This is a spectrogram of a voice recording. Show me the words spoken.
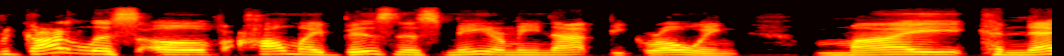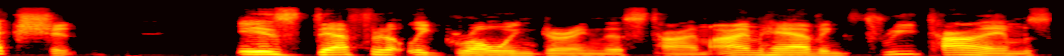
regardless of how my business may or may not be growing, my connection is definitely growing during this time. I'm having three times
